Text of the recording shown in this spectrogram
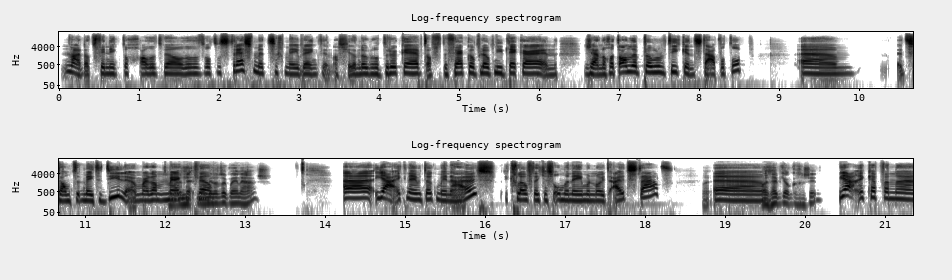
nou, dat vind ik toch altijd wel dat het wat stress met zich meebrengt. En als je dan ook nog druk hebt of de verkoop loopt niet lekker en er zijn nog wat andere problematiek en het stapelt op. Ehm, het is om te- mee te dealen, maar dan merk ik wel. Neem je dat ook mee naar huis? Ja, ik neem het ook mee naar huis. Ik geloof dat je als ondernemer nooit uitstaat. Nee. Eh, Want heb je ook een gezin? Ja, ik heb een, eh,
